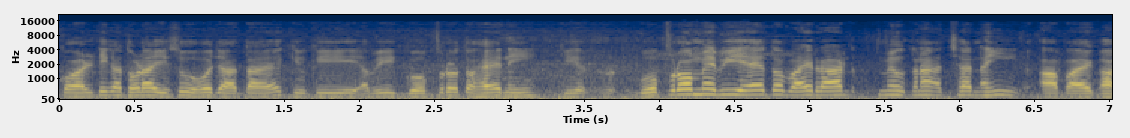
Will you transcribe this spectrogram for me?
क्वालिटी का थोड़ा इशू हो जाता है, क्योंकि अभी गोप्रो तो है नहीं। कि गोप्रो में भी है तो भाई रात में उतना अच्छा नहीं आ पाएगा,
